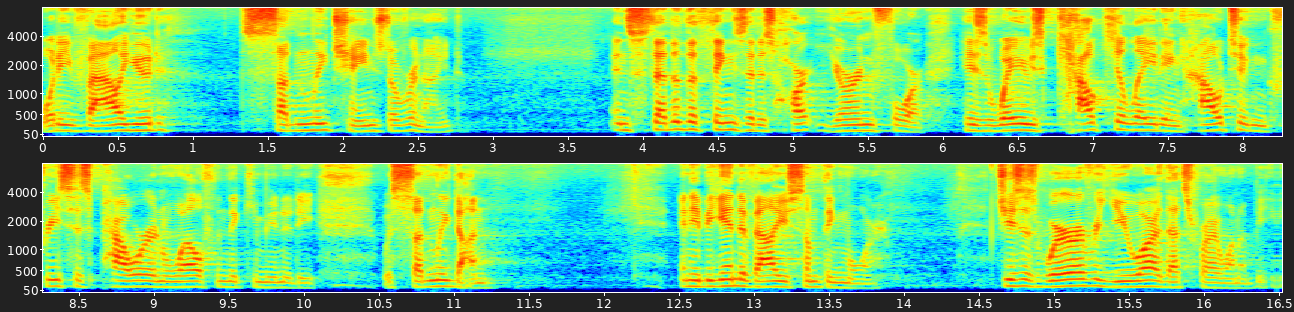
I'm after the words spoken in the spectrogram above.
What he valued suddenly changed overnight. Instead of the things that his heart yearned for, his ways calculating how to increase his power and wealth in the community was suddenly done. and he began to value something more. Jesus, wherever you are, that's where I want to be.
